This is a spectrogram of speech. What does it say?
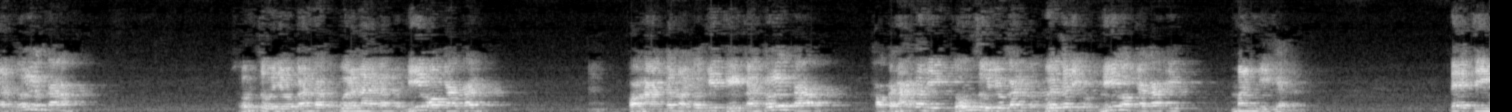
กันก็เรื่องการสมสู่อยู่กันแล้วก็เบื่อหน่ายกันก็หนีออกจากกัน พอห่างกันหน่อยก็คิดถึงกันก็เรื่องการเข้าไปหากันอีกสมสู่อยู่กันก็เบื่อกันอีกก็หนีออกจากกันอีกมันมีแค่นั้นแต่จริง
